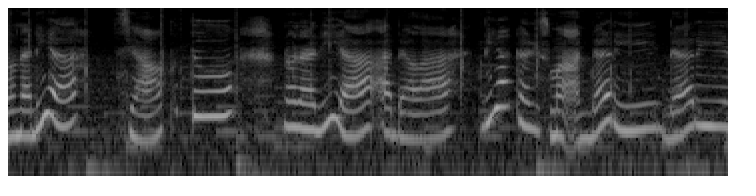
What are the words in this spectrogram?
Nona Dia Siapa tuh? Nona Dia adalah Dia Karisma Andari Dari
